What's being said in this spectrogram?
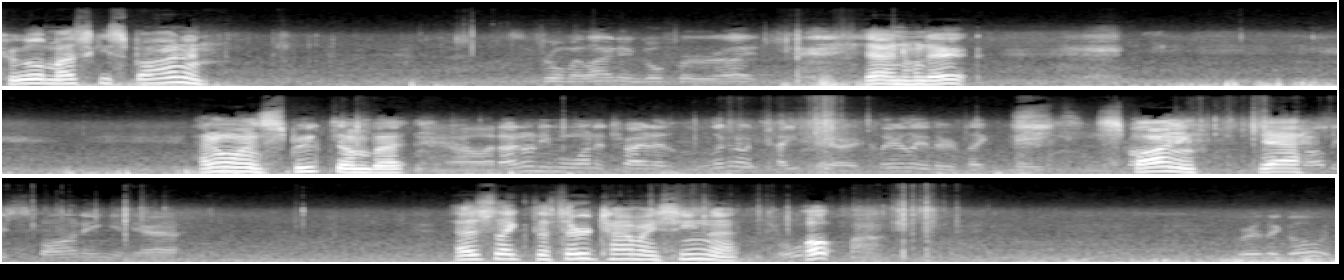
Cool, muskie spawning. Throw my line and go for a ride. Yeah, no doubt. I don't want to spook them, but No, and I don't even want to try to look at how tight they are. Clearly they're like mates. spawning. Probably, Yeah, probably spawning and yeah. that's like the third time I've seen that. Oh, Where are they going?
